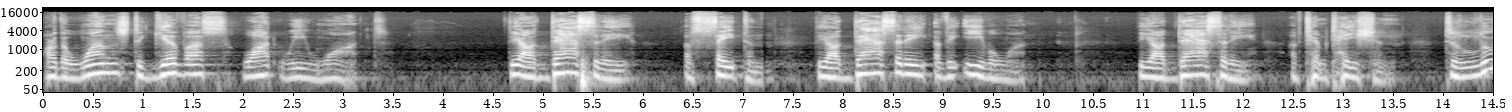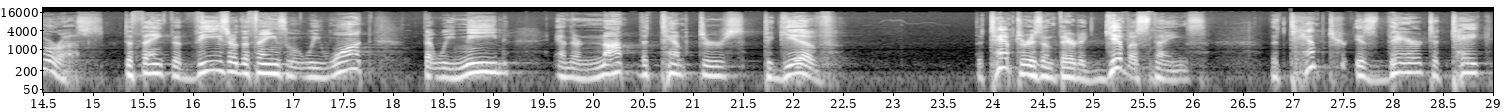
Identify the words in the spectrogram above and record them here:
are the ones to give us what we want. The audacity of Satan, the audacity of the evil one, the audacity of temptation to lure us to think that these are the things that we want, that we need, and they're not the tempter's to give. The tempter isn't there to give us things, the tempter is there to take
